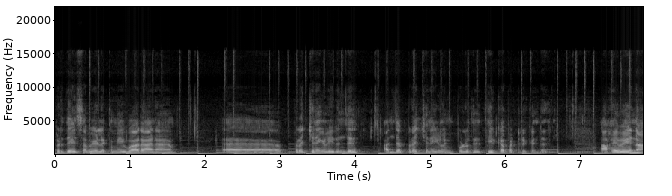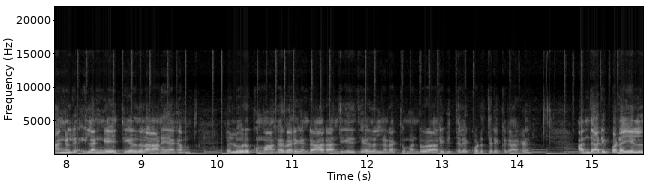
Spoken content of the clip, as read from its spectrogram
பிரதேச சபைகளுக்கும் இவ்வாறான பிரச்சனைகள் இருந்து அந்த பிரச்சனைகளும் இப்பொழுது தீர்க்கப்பட்டிருக்கின்றது. ஆகவே நாங்கள் இலங்கை தேர்தல் ஆணையகம் எல்லோருக்குமாக வருகின்ற ஆறாம் தேதி தேர்தல் நடக்கும் என்று ஒரு அறிவித்தலை கொடுத்திருக்கிறார்கள். அந்த அடிப்படையில்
